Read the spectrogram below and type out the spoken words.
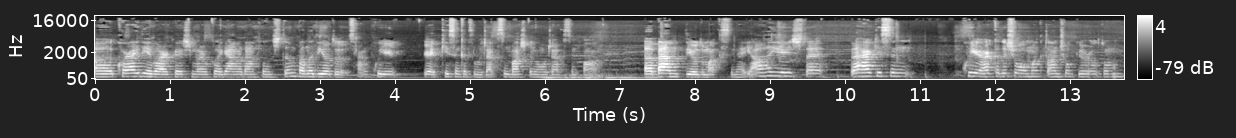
e, Koray diye bir arkadaşım var okula gelmeden tanıştığım. Bana diyordu sen Queer'e kesin katılacaksın, başkan olacaksın falan. Ee, ben diyordum aksine. Ya hayır işte ve herkesin queer arkadaşı olmaktan çok yoruldum.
